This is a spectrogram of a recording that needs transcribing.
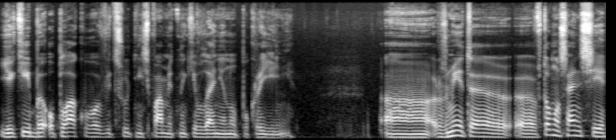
який би оплакував відсутність пам'ятників Леніну по країні. Е, Розумієте, е, в тому сенсі,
